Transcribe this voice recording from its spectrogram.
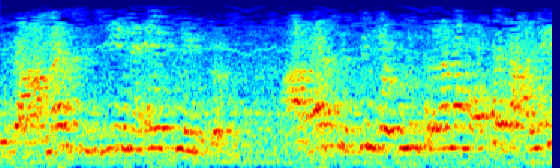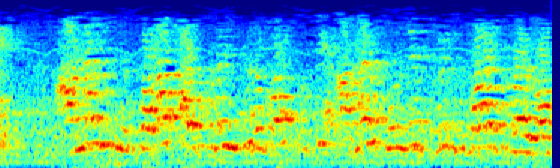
يبقى عملت دي إن إيه فينجر عملت الفينجر برنت اللي أنا معتاد عليه. عملت الصراحة البرنت ريبورت دي عملت برنت بايت باي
